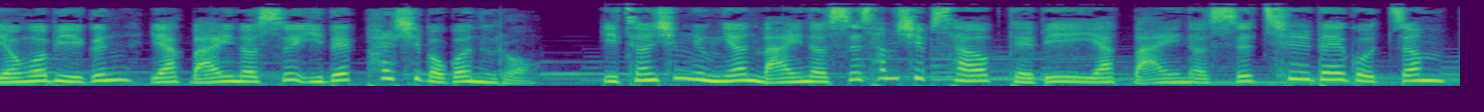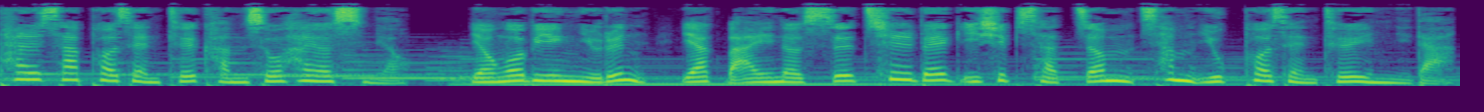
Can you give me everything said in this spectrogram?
영업이익은 약 마이너스 280억 원으로 2016년 마이너스 34억 대비 약 마이너스 705.84% 감소하였으며 영업이익률은 약 마이너스 724.36%입니다.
